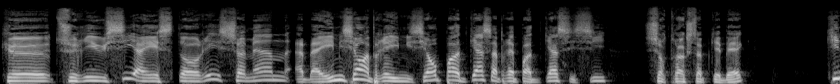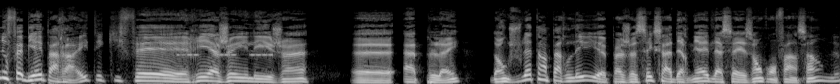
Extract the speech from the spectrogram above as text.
que tu réussis à instaurer semaine, ah ben, émission après émission, podcast après podcast ici sur Truck Stop Québec, qui nous fait bien paraître et qui fait réagir les gens euh, à plein. Donc, je voulais t'en parler, euh, parce que je sais que c'est la dernière de la saison qu'on fait ensemble. là.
